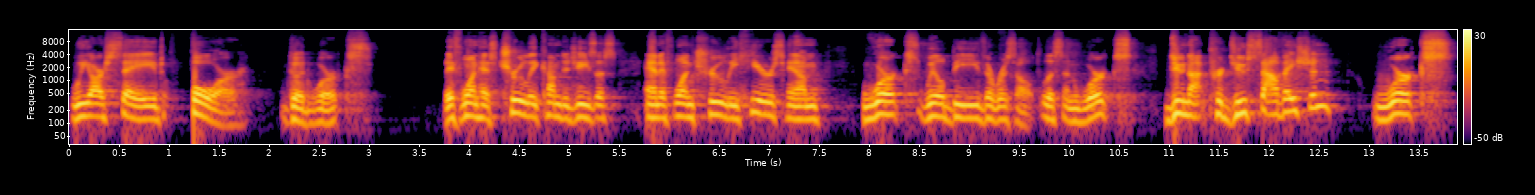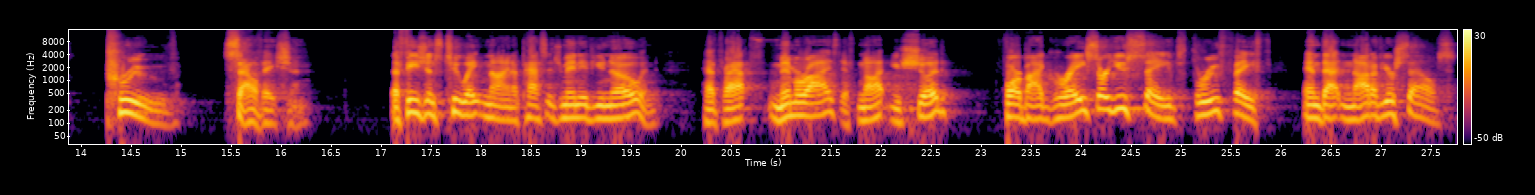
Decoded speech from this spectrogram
We are saved for good works. If one has truly come to Jesus and if one truly hears him, works will be the result. Listen, works do not produce salvation, works prove salvation. Ephesians 2 8 and 9, a passage many of you know and have perhaps memorized. If not, you should. For by grace are you saved through faith, and that not of yourselves.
